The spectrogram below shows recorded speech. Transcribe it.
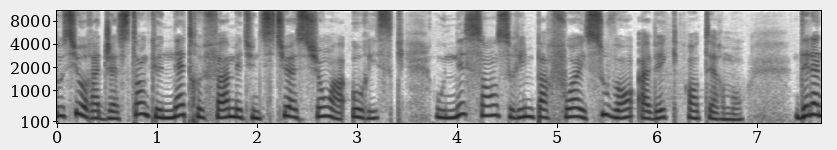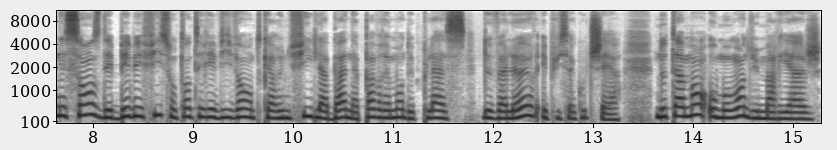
aussi au Rajasthan que naître femme est une situation à haut risque, où naissance rime parfois et souvent avec enterrement. Dès la naissance, des bébés filles sont enterrées vivantes car une fille là-bas n'a pas vraiment de place, de valeur et puis ça coûte cher, notamment au moment du mariage.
